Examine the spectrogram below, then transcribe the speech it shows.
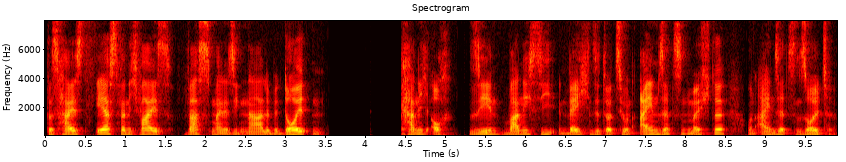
Das heißt, erst wenn ich weiß, was meine Signale bedeuten, kann ich auch sehen, wann ich sie in welchen Situationen einsetzen möchte und einsetzen sollte.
